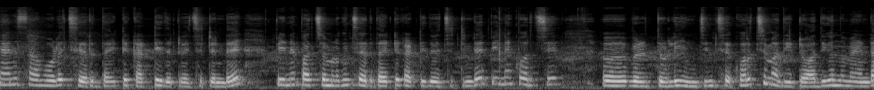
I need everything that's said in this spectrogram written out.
ഞാൻ സവോള ചെറുതായിട്ട് കട്ട് ചെയ്തിട്ട് വെച്ചിട്ടുണ്ട്. പിന്നെ പച്ചമുളകും ചെറുതായിട്ട് കട്ട് ചെയ്ത് വെച്ചിട്ടുണ്ട്. പിന്നെ കുറച്ച് വെളുത്തുള്ളി ഇഞ്ചി കുറച്ച് മതി കേട്ടോ. അധികമൊന്നും വേണ്ട.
